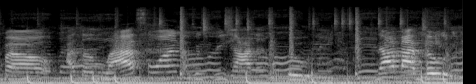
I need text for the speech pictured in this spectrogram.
about the last one was Rihanna's booty, not my booty.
